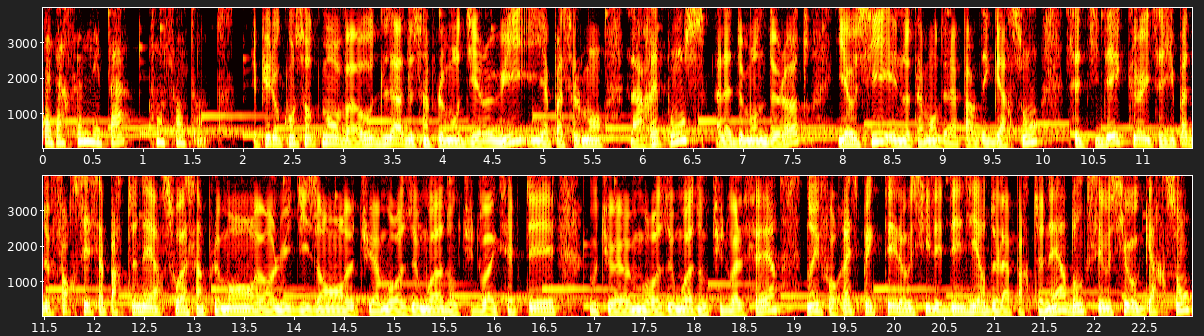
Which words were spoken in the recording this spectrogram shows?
la personne n'est pas consentante. Et puis le consentement va au-delà de simplement dire oui. Il n'y a pas seulement la réponse à la demande de l'autre, il y a aussi, et notamment de la part des garçons, cette idée qu'il ne s'agit pas de forcer sa partenaire, soit simplement euh, en lui disant euh, tu es amoureuse de moi donc tu dois accepter, ou tu es amoureuse de moi donc tu dois le faire. Non, il faut respecter là aussi les désirs de la partenaire. Donc c'est aussi aux garçons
